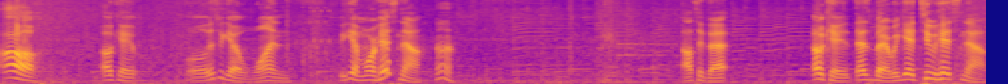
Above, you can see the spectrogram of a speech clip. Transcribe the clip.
Oh, okay. Well, at least we got one. We get more hits now, huh? I'll take that. Okay, that's better. We get two hits now.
